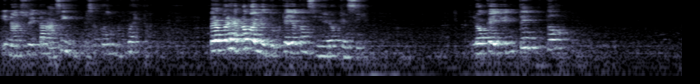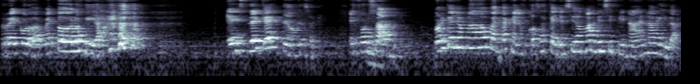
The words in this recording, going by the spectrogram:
Y no soy tan así. Esas cosas me cuestan. Pero por ejemplo con YouTube, que yo considero que sí. Lo que yo intento recordarme todos los días es de que tengo que hacer. Esforzarme. Porque yo me he dado cuenta que en las cosas que yo he sido más disciplinada en la vida,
